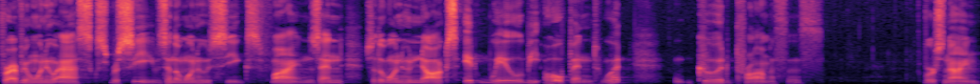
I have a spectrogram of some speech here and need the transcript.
For everyone who asks receives, and the one who seeks finds, and to the one who knocks it will be opened. What good promises. Verse 9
